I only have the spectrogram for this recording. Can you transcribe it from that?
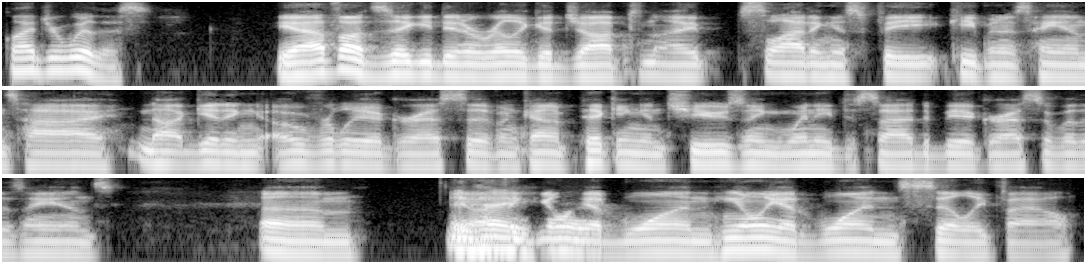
glad you're with us. Yeah, I thought Ziggy did a really good job tonight, sliding his feet, keeping his hands high, not getting overly aggressive, and kind of picking and choosing when he decided to be aggressive with his hands. Um, and know, hey, I think he only had one. He only had one silly foul.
